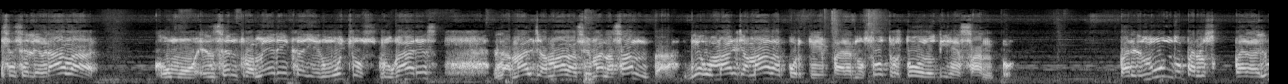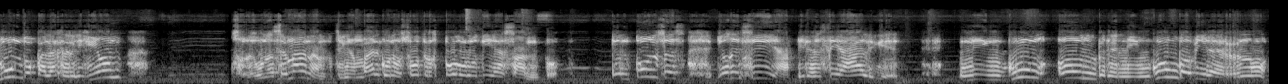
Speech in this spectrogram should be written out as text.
se celebraba como en Centroamérica y en muchos lugares, la mal llamada Semana Santa. Digo mal llamada porque para nosotros todos los días es santo. Para el mundo, para, los, para el mundo, para la religión, solo una semana. Sin embargo, nosotros todos los días es santo. Entonces yo decía, y decía a alguien, ningún hombre, ningún gobierno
